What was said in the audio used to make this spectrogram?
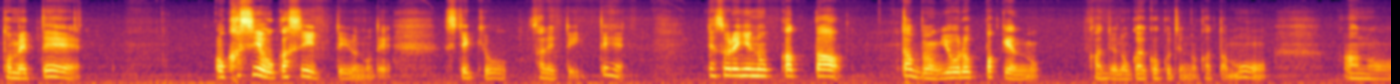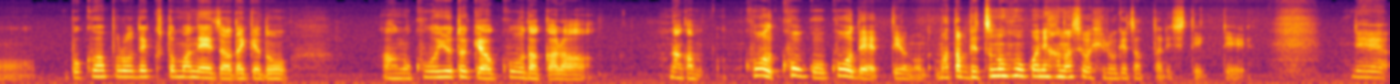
止めておかしいおかしいっていうので指摘をされていてでそれに乗っかった多分ヨーロッパ圏の感じの外国人の方もあの僕はプロジェクトマネージャーだけどあのこういう時はこうだからなんかこうこうこうこうでっていうのまた別の方向に話を広げちゃったりしていて。で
